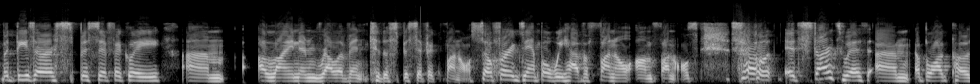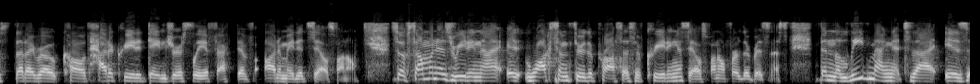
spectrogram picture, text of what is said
but these are specifically um, aligned and relevant to the specific funnel. So, for example, we have a funnel on funnels. So, it starts with um, a blog post that I wrote called How to Create a Dangerously Effective Automated Sales Funnel. So, if someone is reading that, it walks them through the process of creating a sales funnel for their business. Then, the lead magnet to that is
